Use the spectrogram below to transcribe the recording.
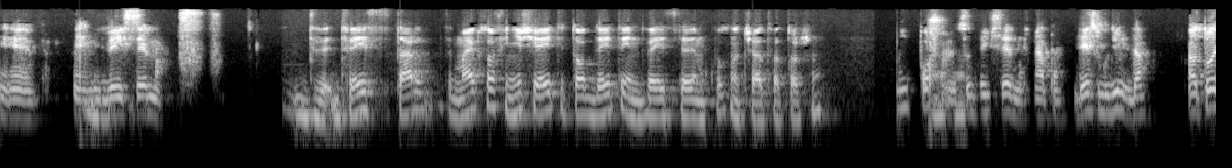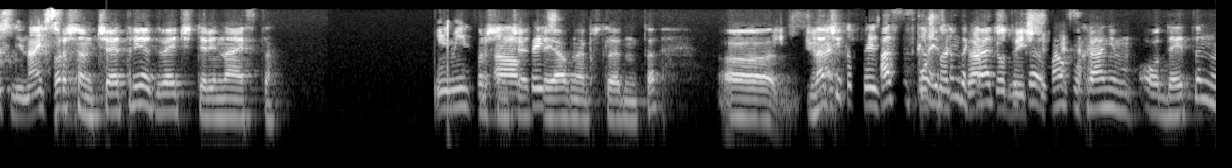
Е, е, 2007. Две, стар, Microsoft Initiated от Data in 2007. Какво означава това точно? И почнали са 2007, смятам. 10 години, да. А, т.е. 11. Свършен 4 е 2014. Ими, Свършен 4 фейс... явно е последната. А, значи, аз искам, искам да кажа, че тук малко храним OData, но,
